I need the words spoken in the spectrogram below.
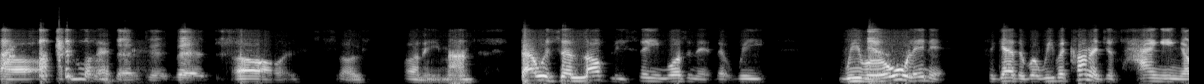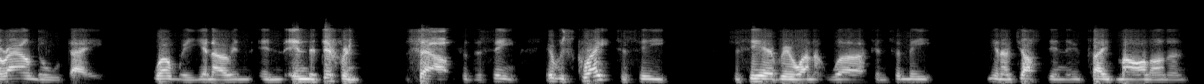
Oh, I love that bit, man. oh, it's so funny, man. That was a lovely scene, wasn't it? That we we were Yeah. all in it together, but we were kind of just hanging around all day, weren't we? You know, in in in the different setups of the scene. It was great to see to see everyone at work and to meet, you know, Justin who played Marlon and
